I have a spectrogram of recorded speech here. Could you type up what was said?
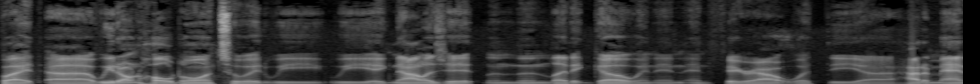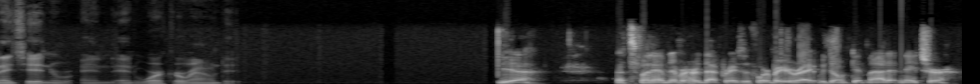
but uh, we don't hold on to it. We we acknowledge it and then let it go, and and, and figure out what the uh, how to manage it and, and and work around it. Yeah, that's funny. I've never heard that phrase before, but you're right. We don't get mad at nature.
